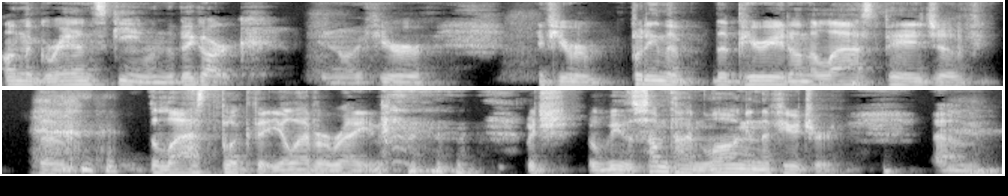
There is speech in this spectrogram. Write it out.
on the grand scheme, on the big arc, you know, if you're if you're putting the the period on the last page of the, the last book that you'll ever write, which will be sometime long in the future. Um,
